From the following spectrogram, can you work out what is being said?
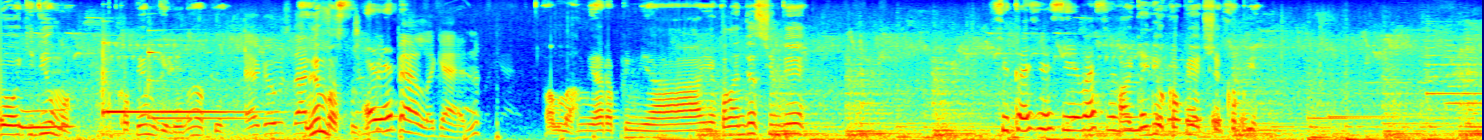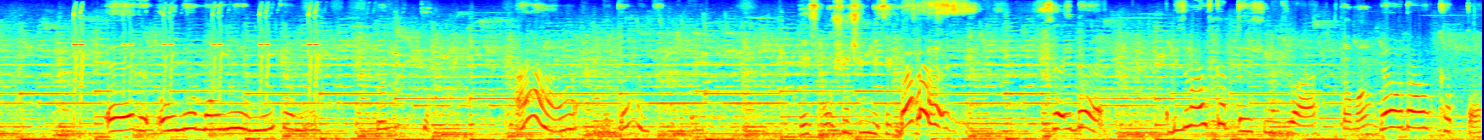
Yo gidiyor mu? Kapıya mı geliyor? Ne yapıyor? Zile mi bastın? Evet. bell again. Allah'ım ya Rabbim ya. Yakalanacağız şimdi. Şu kaşmesiye bastırdığında... Ha geliyor kapıyı açacak kapıyı. Evet oynuyorum oynuyorum. Niye Neyse boş ver şimdi tekrar. Baba şeyde bizim alt katta işimiz var. Tamam. Ve o da alt katta.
